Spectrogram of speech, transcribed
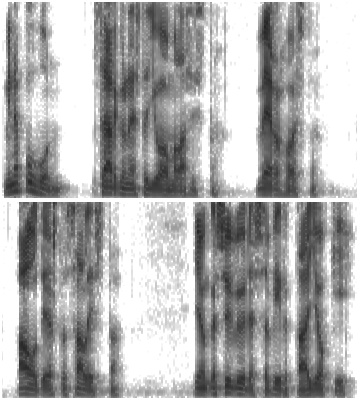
Minä puhun särkyneistä juomalasista, verhoista, autiosta salista, jonka syvyydessä virtaa joki,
